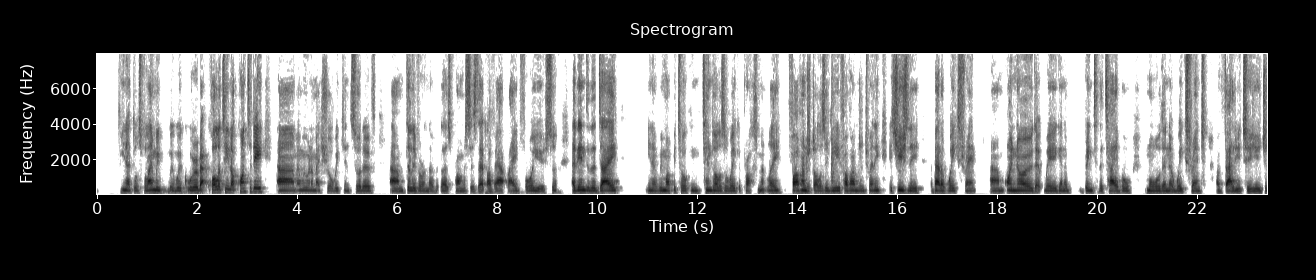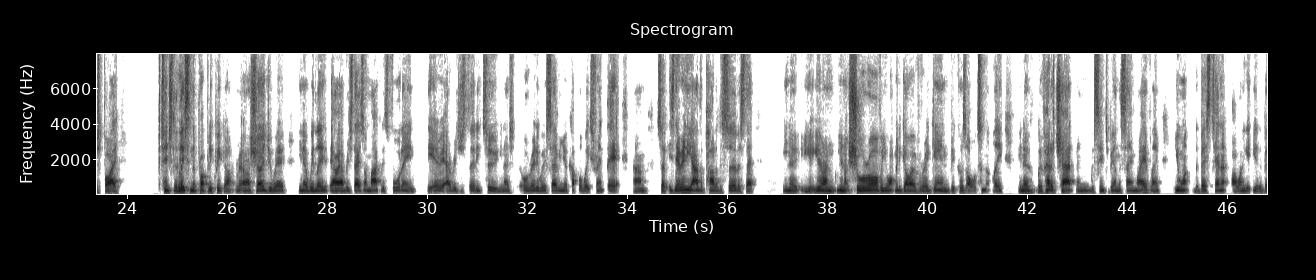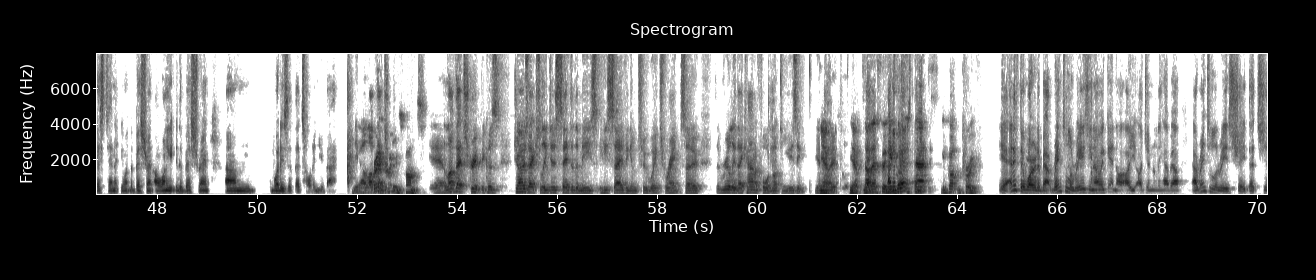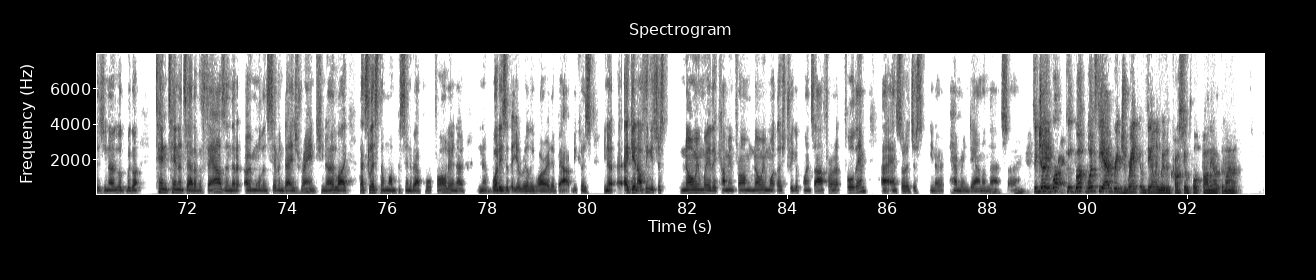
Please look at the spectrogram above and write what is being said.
you know, Doyle Spillane, we, we, we're about quality, not quantity, um, and we want to make sure we can sort of um, deliver on the, those promises that I've outlaid for you. So at the end of the day, you know, we might be talking ten dollars a week, approximately five hundred dollars a year, five hundred and twenty. It's usually about a week's rent. Um, I know that we're going to bring to the table more than a week's rent of value to you just by potentially leasing the property quicker. I showed you where you know we lease, our average days on market is 14 the area average is 32 you know already we're saving you a couple of weeks rent there. Um, so is there any other part of the service that you know you're un, you're not sure of or you want me to go over again? Because ultimately you know we've had a chat and we seem to be on the same wavelength. You want the best tenant i want to get you the best tenant. You want the best rent i want to get you the best rent. Um, what is it that's holding you back? Yeah i love great, that great response. Yeah i love that script because joe's actually just said to them he's he's saving him two weeks rent. So really they can't afford not to use him. You know? Yeah, yeah. No, that's good. You've got the stats. You've got the proof. Yeah, and if they're worried about rental arrears, you know, again, I, I generally have our, our rental arrears sheet that says, you know, look, we've got 10 tenants out of a thousand that owe more than seven days rent, you know, like that's less than 1% of our portfolio. You know, you know, what is it that you're really worried about? Because, you know, again, I think it's just knowing where they're coming from, knowing what those trigger points are for for them, uh, and sort of just you know hammering down on that. So, so Joe, what, what what's the average rent you're dealing with across your portfolio at the moment?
